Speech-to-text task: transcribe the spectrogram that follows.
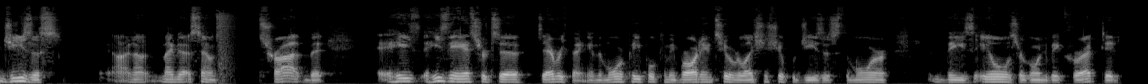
Jesus. I know maybe that sounds trite, but he's he's the answer to to everything. And the more people can be brought into a relationship with Jesus, the more these ills are going to be corrected.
